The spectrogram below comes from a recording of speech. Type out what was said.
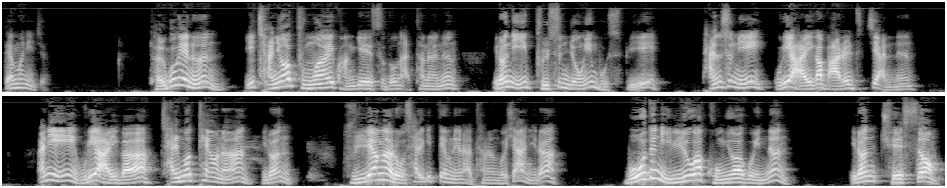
때문이죠. 결국에는 이 자녀와 부모와의 관계에서도 나타나는 이런 이 불순종의 모습이 단순히 우리 아이가 말을 듣지 않는 아니 우리 아이가 잘못 태어난 이런 불량아로 살기 때문에 나타나는 것이 아니라 모든 인류가 공유하고 있는 이런 죄성,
